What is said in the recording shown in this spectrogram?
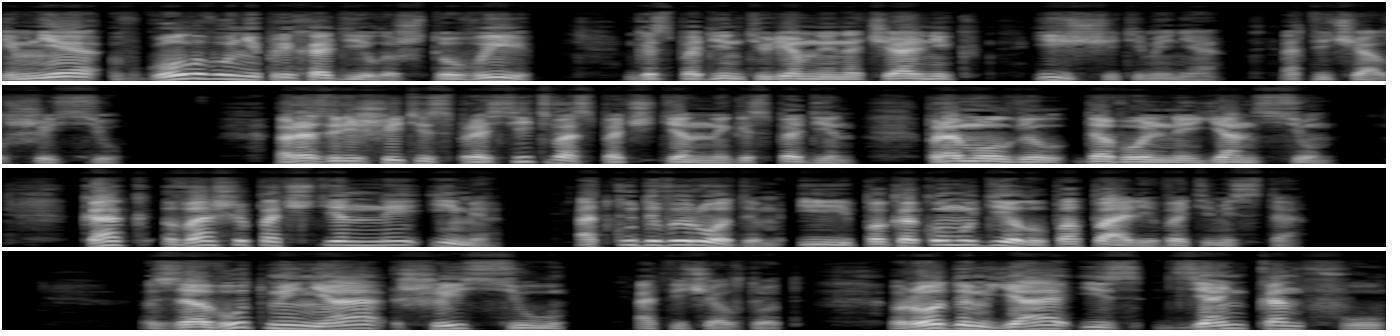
и мне в голову не приходило, что вы, господин тюремный начальник, ищете меня, — отвечал Шисю. — Разрешите спросить вас, почтенный господин, — промолвил довольный Ян Сюн, — как ваше почтенное имя? Откуда вы родом и по какому делу попали в эти места? — Зовут меня Шисю, — отвечал тот. — Родом я из Дзянь-Канфу.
